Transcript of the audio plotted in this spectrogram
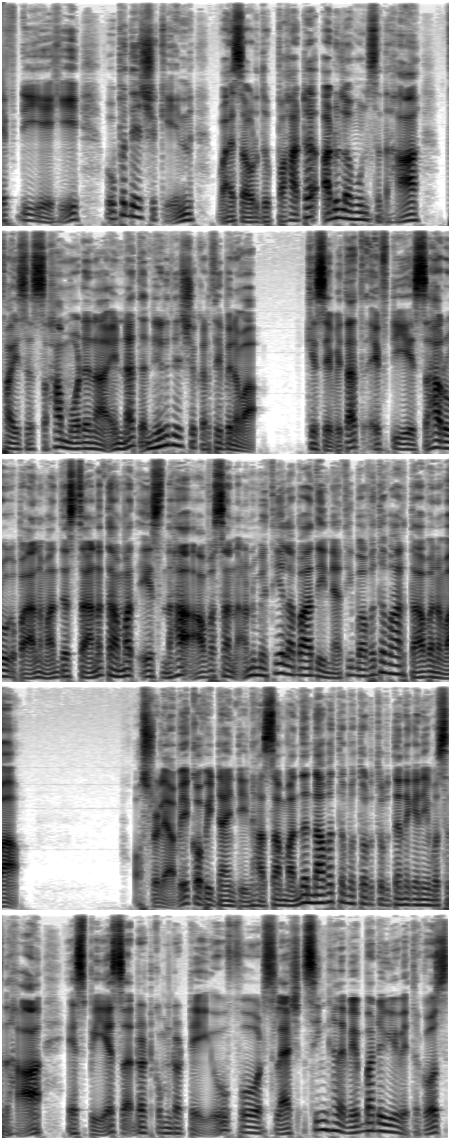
FDAහි උපදේශකින් වයසවුරුදු පහට අඩුලමුන් සඳහා ෆයිස සහ මොඩනා එන්නත් නිර්දේශ කර තිබෙනවා. කෙසේ වෙතත් FDA සහ රෝගපාල මධ්‍යස්ථාන තමත් ඒ සඳහා අවසන් අනුමැතිය ලබාදී නැති බවද වාර්තාවනවා. ඔස්ට්‍රලයාාවේ COොVID-19 හා සම්බන්ධ නවතම තොරතුර දැන ගැනීම සඳහා ps.com.tu4/ සිංහල වෙබ් අඩුවේ වෙත ගොස්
